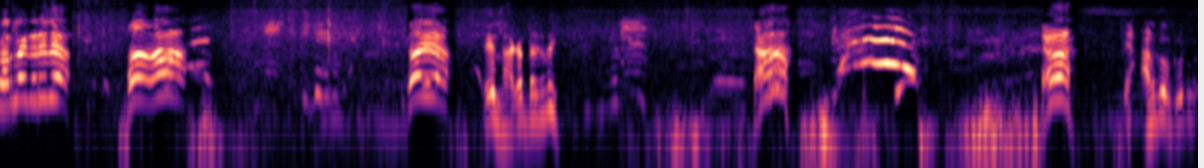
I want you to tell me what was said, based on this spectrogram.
గొర్రెలు తిరిగిరా ఏ లాగద్దండి అనుకో కూరలు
